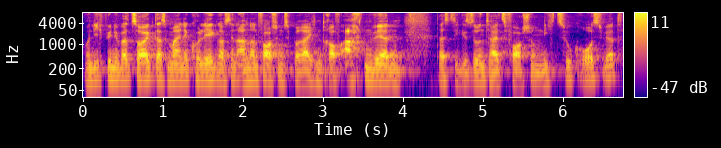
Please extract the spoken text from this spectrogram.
Und ich bin überzeugt, dass meine Kollegen aus den anderen Forschungsbereichen darauf achten werden, dass die Gesundheitsforschung nicht zu groß wird.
